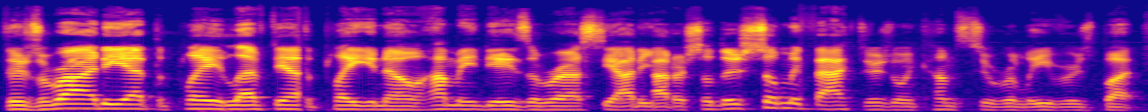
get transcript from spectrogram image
there's a righty at the plate, lefty at the plate, you know, how many days of rest, yada yada. So there's so many factors when it comes to relievers. But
